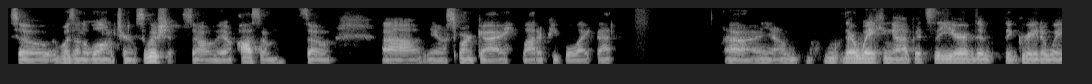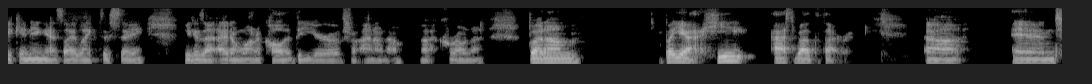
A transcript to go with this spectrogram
so it wasn't a long-term solution. So you know awesome. So uh, you know smart guy a lot of people like that. Uh, you know they're waking up. It's the year of the, the great awakening as i like to say because i, I don't want to call it the year of i don't know uh, corona. But um but yeah he asked about the thyroid. Uh, and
